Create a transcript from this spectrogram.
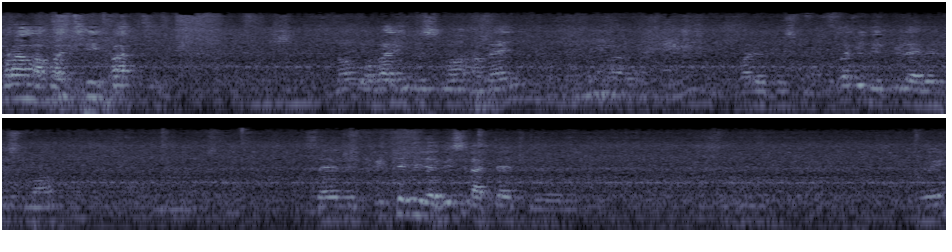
prends ma voiture, parti. Donc on va aller doucement. Amen. On va aller doucement. C'est ça que depuis là, il va doucement. C'est le criquet que j'ai vu sur la tête. de- Oui.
